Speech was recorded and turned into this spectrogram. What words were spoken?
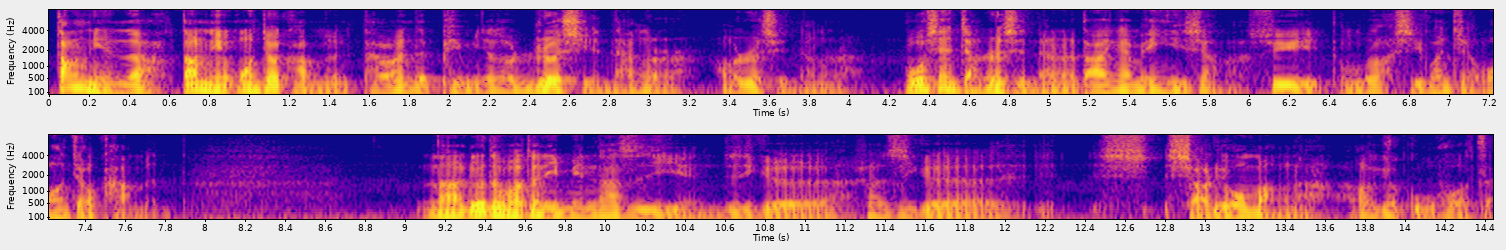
当年啊，当年《旺角卡门》台湾的片名叫做《热血男儿》啊，《热血男儿》。不过现在讲热血男儿，大家应该没印象了，所以我们都习惯讲旺角卡门。那刘德华在里面他是演这个算是一个小流氓啦，然后一个古惑仔。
